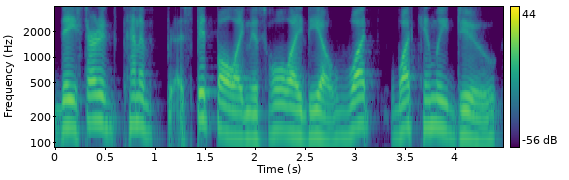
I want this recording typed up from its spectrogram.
They started kind of spitballing this whole idea. What what can we do?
